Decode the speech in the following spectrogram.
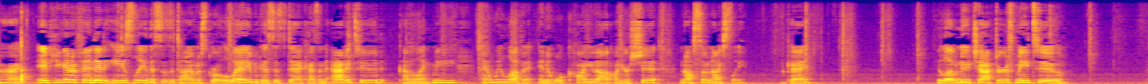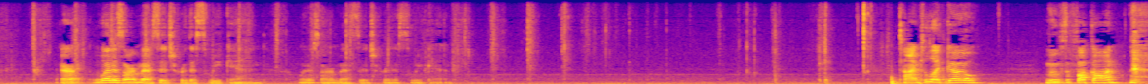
All right. If you get offended easily, this is the time to scroll away because this deck has an attitude, kind of like me, and we love it. And it will call you out on your shit, not so nicely. Okay? You love new chapters? Me too. All right. What is our message for this weekend? What is our message for this weekend? Time to let go. Move the fuck on.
